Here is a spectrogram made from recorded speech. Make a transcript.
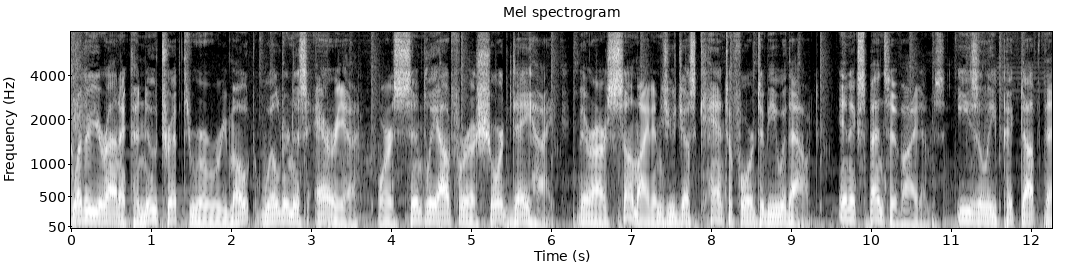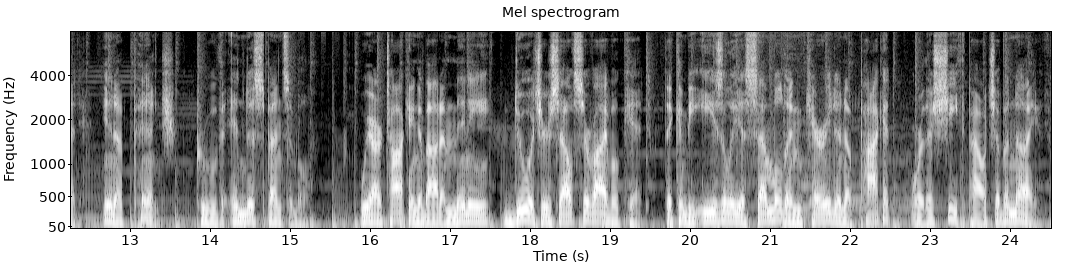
Whether you're on a canoe trip through a remote wilderness area or simply out for a short day hike, there are some items you just can't afford to be without. Inexpensive items, easily picked up that, in a pinch, prove indispensable. We are talking about a mini, do it yourself survival kit that can be easily assembled and carried in a pocket or the sheath pouch of a knife,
